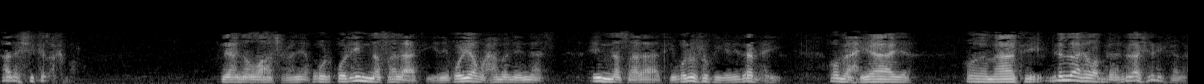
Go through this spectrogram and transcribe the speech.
هذا الشرك الأكبر. لأن الله سبحانه يقول قل إن صلاتي يعني قل يا محمد للناس إن صلاتي ونسكي يعني ذبحي ومحياي ومماتي لله رب العالمين لا شريك له.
